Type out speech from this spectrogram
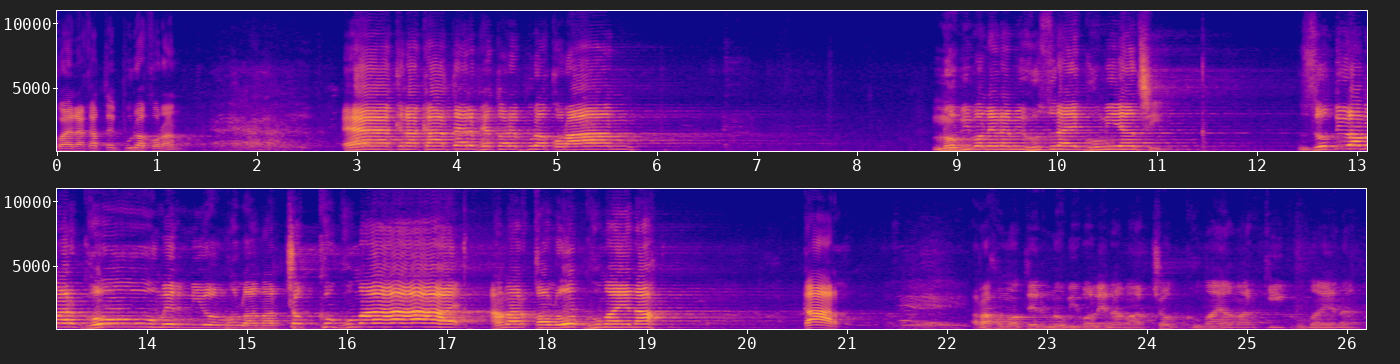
কয় রাখাতে পুরা কোরআন। এক রাখাতের ভেতরে পুরা কোরআন। নবী বলেন, আমি হুজরায় ঘুমিয়ে আছি। যদিও আমার ঘুমের নিয়ম হলো, আমার চক্ষু ঘুমায়, আমার কলব ঘুমায় না। কার? রহমতের নবী বলেন, আমার চোখ ঘুমায়, আমার কি ঘুমায় না?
